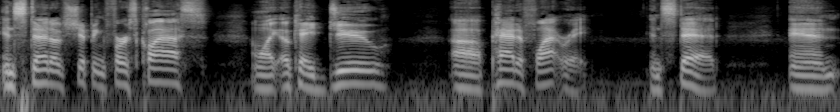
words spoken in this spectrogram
instead of shipping first class, I'm like, okay, do uh, padded flat rate instead. And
